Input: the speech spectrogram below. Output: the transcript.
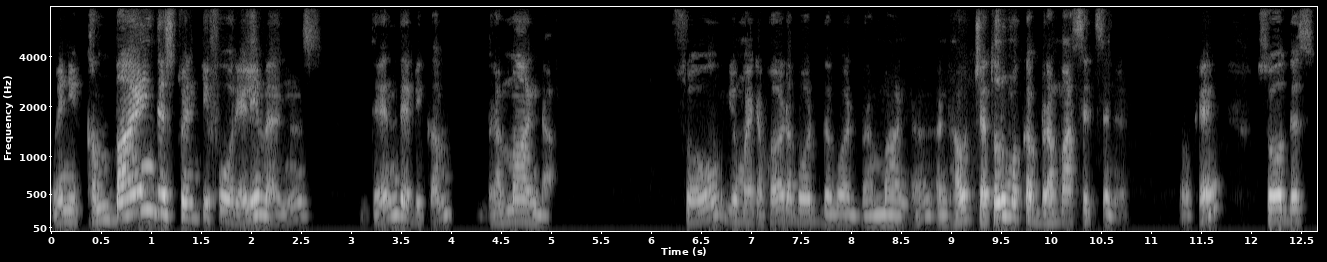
when you combine these 24 elements, then they become Brahmanda. So you might have heard about the word Brahmanda and how Chaturmukha Brahma sits in it. Okay. So this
